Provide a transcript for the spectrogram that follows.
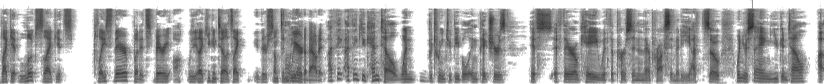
like it looks like it's placed there, but it's very awkward. Like you can tell, it's like there's something Oh, weird yeah. about it. I think I think you can tell when between two people in pictures if if they're okay with the person in their proximity. I, so when you're saying you can tell, uh,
